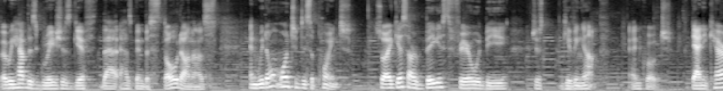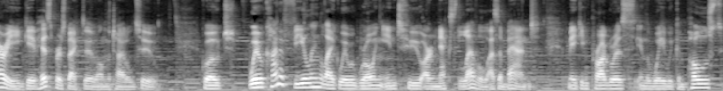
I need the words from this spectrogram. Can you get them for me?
but we have this gracious gift that has been bestowed on us, and we don't want to disappoint. So I guess our biggest fear would be just giving up. End quote. Danny Carey gave his perspective on the title too. Quote, we were kind of feeling like we were growing into our next level as a band, making progress in the way we composed,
